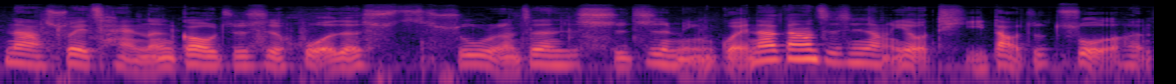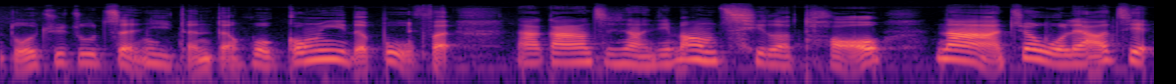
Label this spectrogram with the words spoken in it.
那所以才能够就是获得输人，真的是实至名归。那刚刚执行长也有提到，就做了很多居住正义等等或公益的部分。那刚刚执行长已经帮我们起了头。那就我了解，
